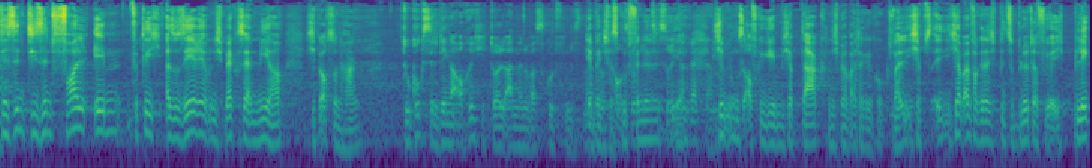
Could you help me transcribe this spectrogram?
Das sind, die sind voll eben wirklich, also Serie, und ich merke das ja an mir, ich habe auch so einen Hang. Du guckst dir die Dinge auch richtig doll an, wenn du was gut findest. Ne? Ja, wenn ich was auch gut so, finde. Ja. weg. Ich habe übrigens aufgegeben, ich habe Dark nicht mehr weitergeguckt, weil ich habe ich hab einfach gedacht, ich bin zu blöd dafür. Ich blick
